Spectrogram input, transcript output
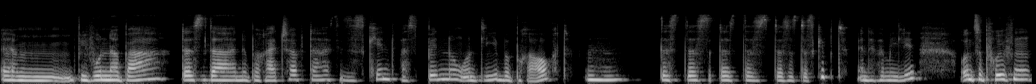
ähm, wie wunderbar, dass mhm. da eine Bereitschaft da ist, dieses Kind, was Bindung und Liebe braucht, mhm. dass, dass, dass, dass, dass es das gibt in der Familie und zu prüfen,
